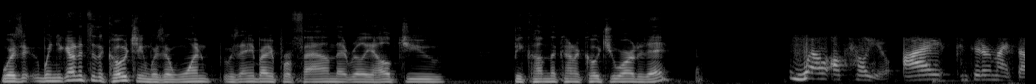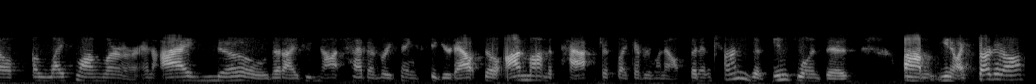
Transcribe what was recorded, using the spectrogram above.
Was it when you got into the coaching? Was it one? Was anybody profound that really helped you become the kind of coach you are today? Well, I'll tell you, I consider myself a lifelong learner, and I know that I do not have everything figured out. So I'm on the path just like everyone else. But in terms of influences, um, you know, I started off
